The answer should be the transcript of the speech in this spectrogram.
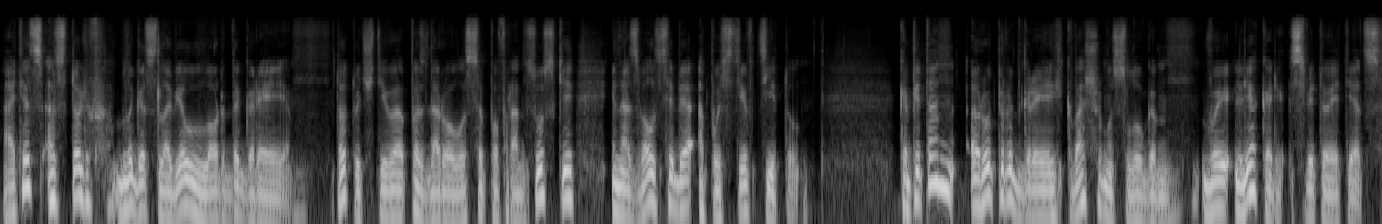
Отец Астольф благословил лорда Грея. Тот учтиво поздоровался по-французски и назвал себя, опустив титул. «Капитан Руперт Грей, к вашим услугам. Вы лекарь, святой отец.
